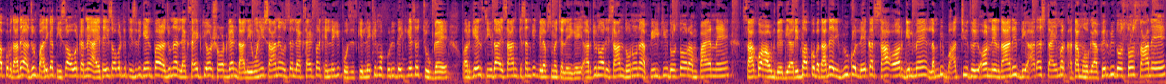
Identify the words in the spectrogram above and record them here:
आपको बता दें, अर्जुन पारी का तीसरा ओवर करने आए थे। इस ओवर की तीसरी गेंद पर अर्जुन ने लेग साइड की ओर शॉर्ट गेंद डाली। वहीं शाह ने उसे लेग साइड पर खेलने की कोशिश की, लेकिन वो पूरी तरीके से चूक गए और गेंद सीधा ईशान किशन के ग्लव्स में चली गई। अर्जुन और ईशान दोनों ने अपील की दोस्तों, और अंपायर ने शाह को आउट दे दिया। रिव्यू आपको बता दें, रिव्यू को लेकर शाह और गिल में लंबी बातचीत हुई और निर्धारित डीआरएस टाइमर खत्म हो गया। फिर भी दोस्तों, शाह ने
